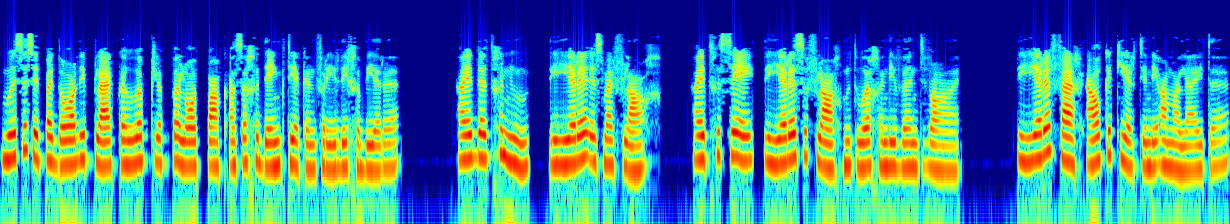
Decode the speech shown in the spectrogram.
Mooses het by daar die plek een hoopklippe laat pak as een gedenkteken vir hierdie gebeure. Hy het dit genoem, die Heere is mijn vlag. Hij het gesê, die Heerese vlag moet hoog in die wind waai. Die Heere veg elke keer in die Amalite.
